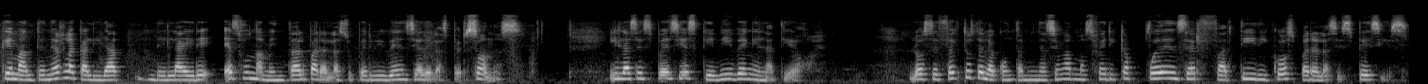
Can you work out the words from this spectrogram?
que mantener la calidad del aire es fundamental para la supervivencia de las personas y las especies que viven en la Tierra. Los efectos de la contaminación atmosférica pueden ser fatídicos para las especies,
